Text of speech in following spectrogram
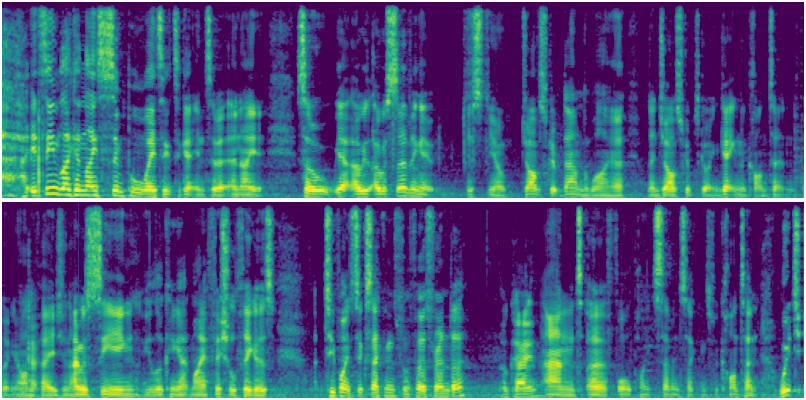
it seemed like a nice, simple way to, to get into it, and I. So yeah, I was, I was serving it just you know JavaScript down the wire, then JavaScript's going getting the content and putting it on the page, and I was seeing, you're looking at my official figures, 2.6 seconds for first render, okay. and uh, 4.7 seconds for content, which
